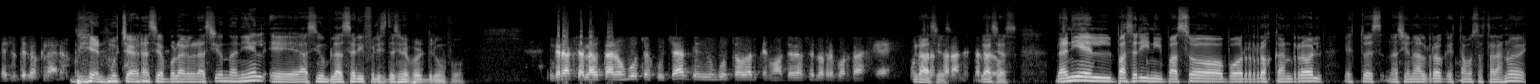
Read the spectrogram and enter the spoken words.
eso te lo aclaro. Bien, muchas gracias por la aclaración, Daniel. Eh, ha sido un placer y felicitaciones por el triunfo. Gracias, Lautaro. Un gusto escucharte y un gusto verte cuando te voy a hacer los reportajes. ¿eh? Gracias. Gracias. Daniel Pacerini pasó por Rock and Roll. Esto es Nacional Rock. Estamos hasta las 9.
